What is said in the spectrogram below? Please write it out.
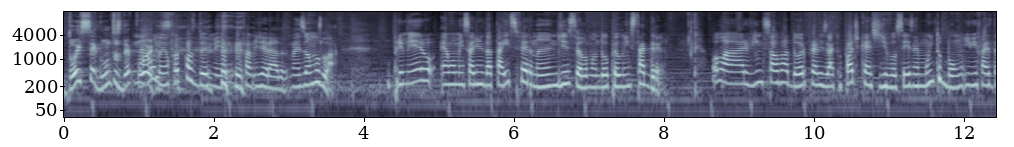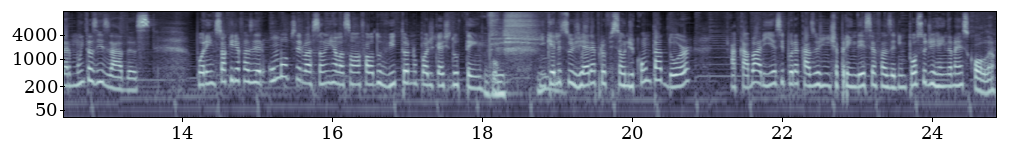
dois segundos depois. Não, não foi por causa do e-mail do famigerado. Mas vamos lá. O primeiro é uma mensagem da Thaís Fernandes, ela mandou pelo Instagram. Olá, vim de Salvador para avisar que o podcast de vocês é muito bom e me faz dar muitas risadas. Porém, só queria fazer uma observação em relação à fala do Vitor no podcast do Tempo, Vixe. em que ele sugere a profissão de contador acabaria se por acaso a gente aprendesse a fazer imposto de renda na escola.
